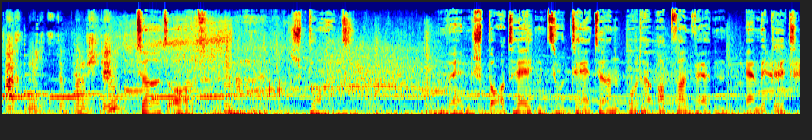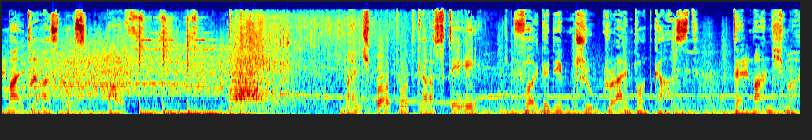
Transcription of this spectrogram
Fast nichts davon stimmt. Tatort. Sport. Wenn Sporthelden zu Tätern oder Opfern werden, ermittelt Malte Asmus auf meinsportpodcast.de. Folge dem True Crime Podcast, denn manchmal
